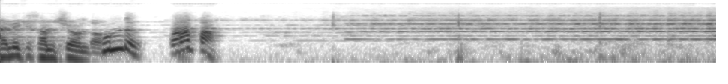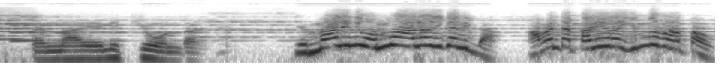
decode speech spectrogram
തനിക്ക് സംശയമുണ്ടോ? ഉണ്ട്. ഉറപ്പാ. എന്നാ എനിക്കും ഉണ്ട്. എന്നാൽ ഇനി ഒന്നും ആലോചിക്കാനില്ല. അവന്റെ തനി ഇന്ന് പുറത്താവും.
